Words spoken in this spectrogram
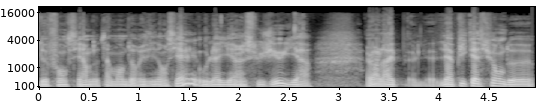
de, foncières, notamment de résidentiel, où là il y a un sujet où il y a alors l'application de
